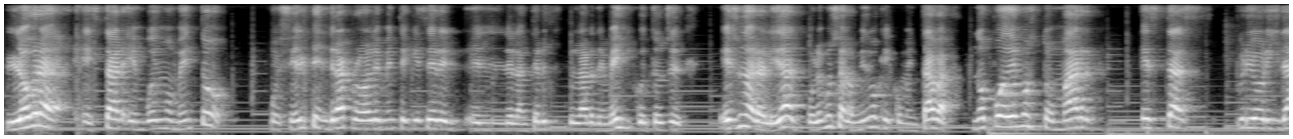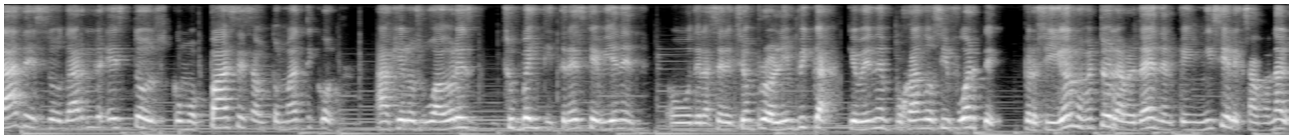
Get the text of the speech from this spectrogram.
logra estar en buen momento, pues él tendrá probablemente que ser el, delantero titular de México. Entonces, es una realidad. Volvemos a lo mismo que comentaba. No podemos tomar estas prioridades o darle estos como pases automáticos a que los jugadores sub-23 que vienen o de la selección proolímpica que vienen empujando así fuerte pero si llega el momento de la verdad en el que inicia el hexagonal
